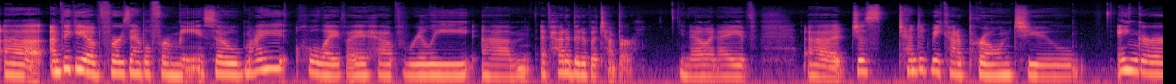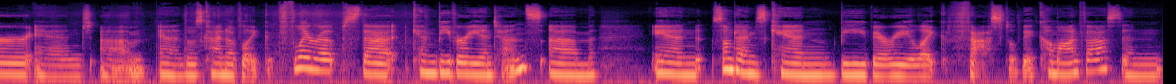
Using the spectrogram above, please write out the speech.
uh, I'm thinking of, for example, for me. So my whole life, I have really, um, I've had a bit of a temper, you know, and I've uh, just tended to be kind of prone to anger and um, and those kind of like flare ups that can be very intense. Um, and sometimes can be very like fast. They come on fast, and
